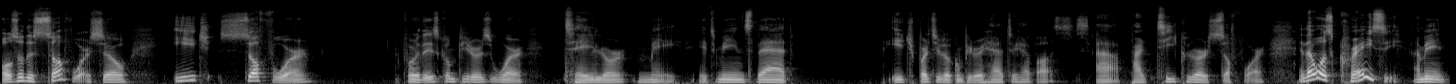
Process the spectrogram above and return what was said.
also the software. So each software for these computers were tailor made. It means that each particular computer had to have a, a particular software, and that was crazy. I mean,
